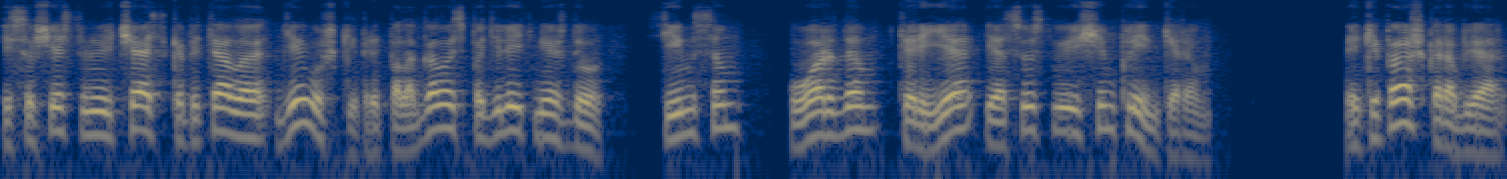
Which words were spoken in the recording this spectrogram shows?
и существенную часть капитала девушки предполагалось поделить между Симсом, Уордом, Терье и отсутствующим Клинкером. Экипаж корабля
